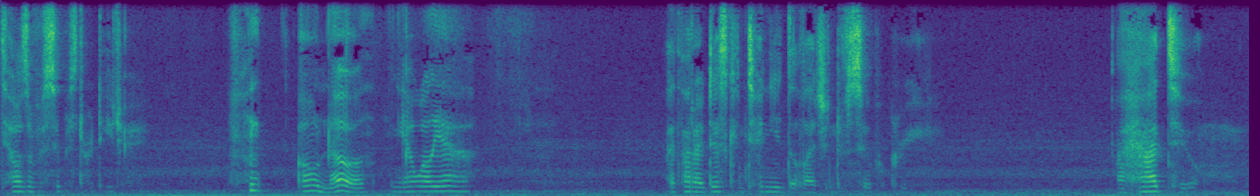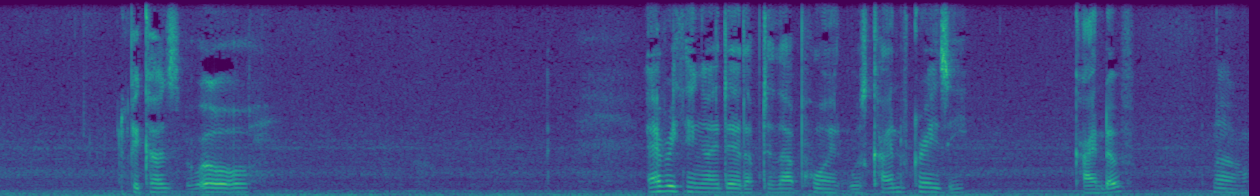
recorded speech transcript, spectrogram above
Tales of a Superstar DJ. oh no. Yeah, well, yeah. I thought I discontinued The Legend of Super I had to. Because, well, everything I did up to that point was kind of crazy. Kind of. No.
